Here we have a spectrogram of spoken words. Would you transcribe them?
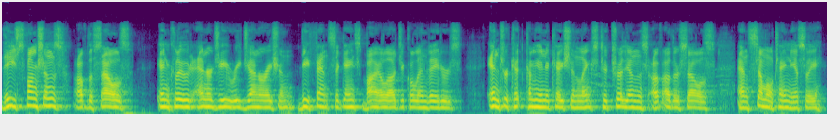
These functions of the cells include energy regeneration, defense against biological invaders, intricate communication links to trillions of other cells, and simultaneously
